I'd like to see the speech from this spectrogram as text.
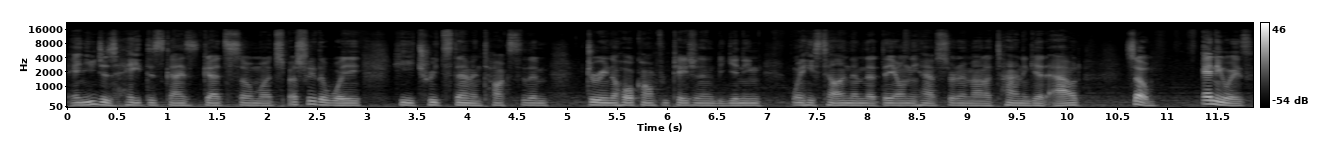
and you just hate this guy's guts so much, especially the way he treats them and talks to them during the whole confrontation in the beginning when he's telling them that they only have a certain amount of time to get out. So, anyways,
